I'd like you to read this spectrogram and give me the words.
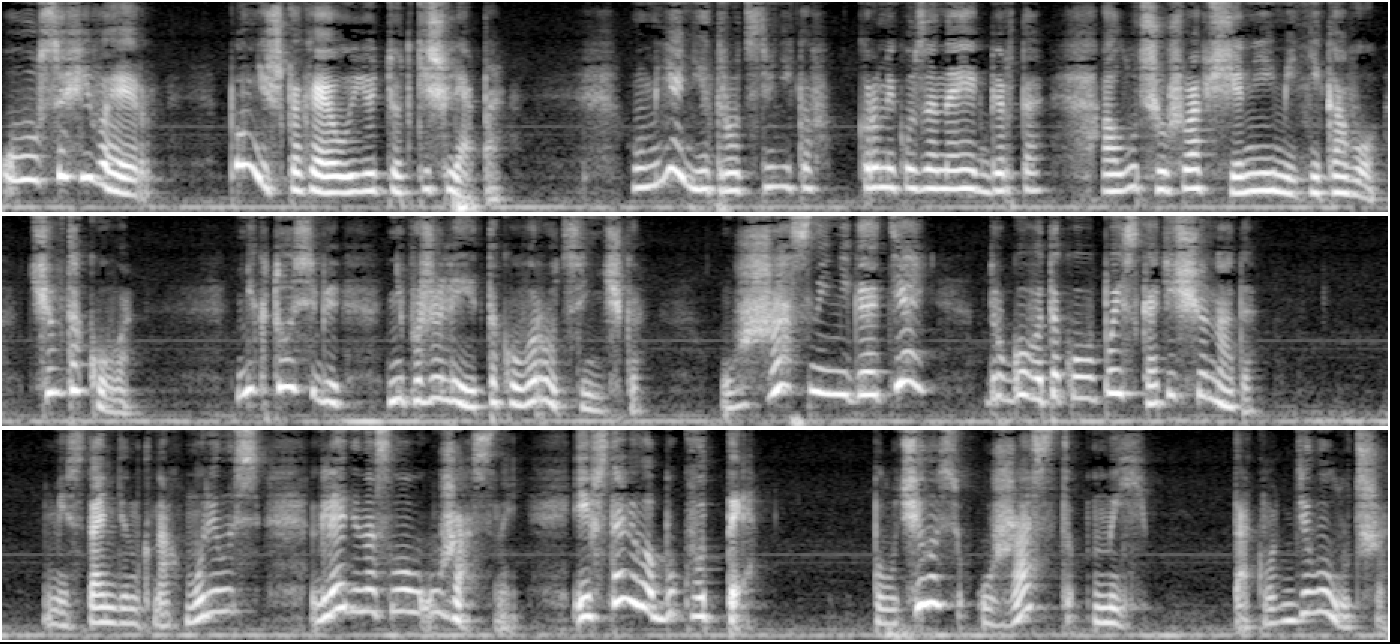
у Софи Вейер. Помнишь, какая у ее тетки шляпа? У меня нет родственников, кроме кузена Эгберта, а лучше уж вообще не иметь никого, чем такого. Никто себе не пожалеет такого родственничка. Ужасный негодяй, другого такого поискать еще надо. Мисс Тандинг нахмурилась, глядя на слово «ужасный», и вставила букву «Т», Получилось ужасный. Так выглядело лучше.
